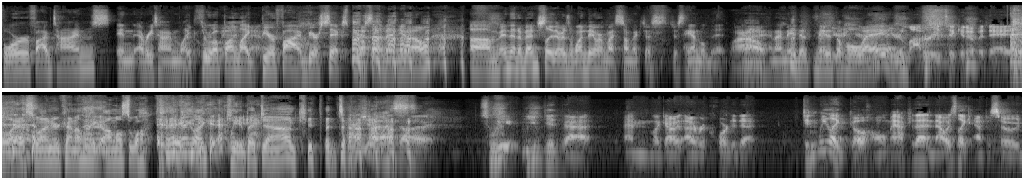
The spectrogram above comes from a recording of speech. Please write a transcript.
four or five times, and every time like Good threw up on like man. beer five, beer six, beer seven, you know. Um, and then eventually there was one day where my stomach just just handled it. And Wow. I, and I made it made it the Your- whole your- way. Your and- lottery ticket of a day. The last one, you're kind of like almost walking, like keep it down, keep it down. Yeah, it's, uh, so we you did that and like I, I recorded it. Didn't we like go home after that? And that was like episode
